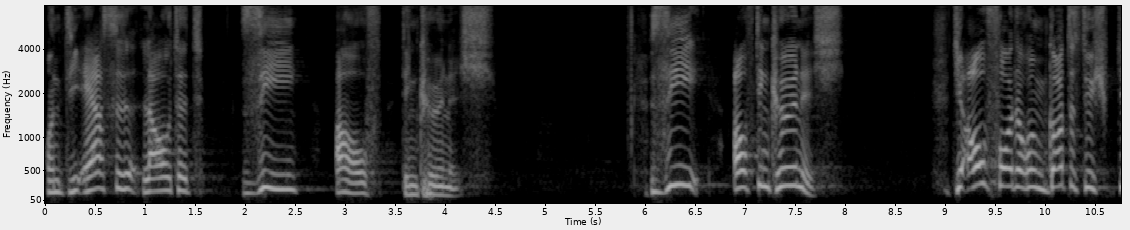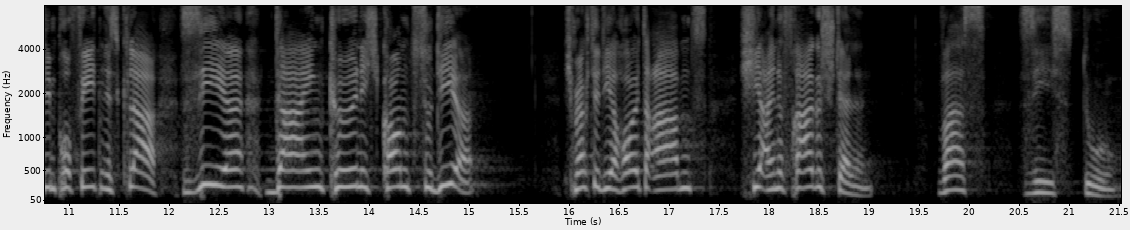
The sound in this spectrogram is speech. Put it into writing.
und die erste lautet, sieh auf den König. Sieh auf den König. Die Aufforderung Gottes durch den Propheten ist klar. Siehe, dein König kommt zu dir. Ich möchte dir heute Abend hier eine Frage stellen. Was siehst du?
